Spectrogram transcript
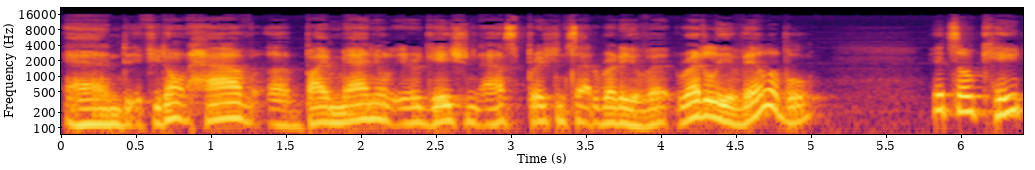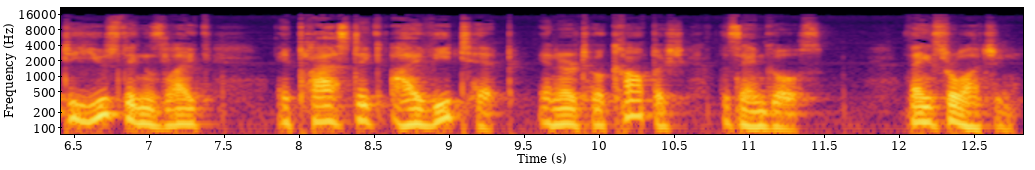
and if you don't have a bimanual irrigation aspiration set ready, readily available, it's okay to use things like a plastic IV tip in order to accomplish the same goals. Thanks for watching.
